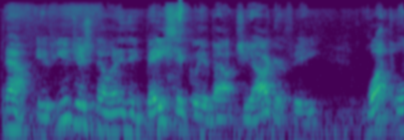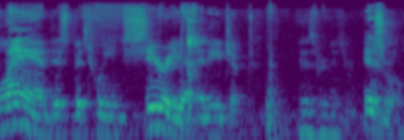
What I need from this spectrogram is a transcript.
Now, if you just know anything basically about geography, what land is between Syria and Egypt? Israel. Israel.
